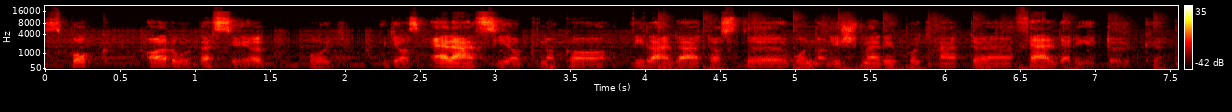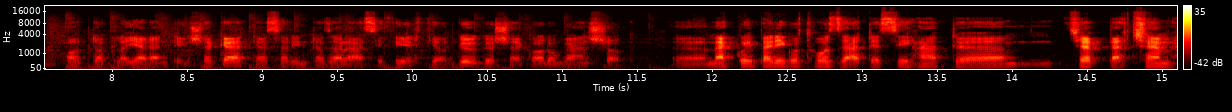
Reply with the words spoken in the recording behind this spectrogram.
Spock arról beszél, hogy ugye az elásziaknak a világát azt onnan ismerjük, hogy hát felderítők adtak le jelentéseket, ez szerint az elászi férfiak gőgösek, arrogánsak, McCoy pedig ott hozzáteszi, hát cseppet sem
